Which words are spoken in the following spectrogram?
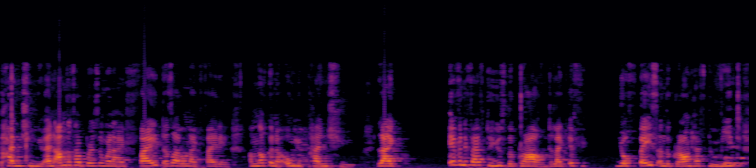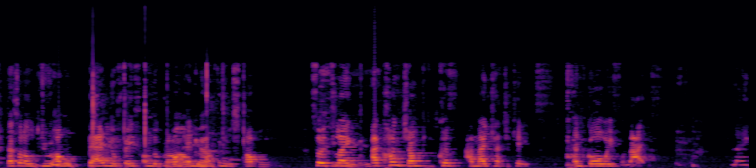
punching you. And I'm the type of person when I fight, that's why I don't like fighting. I'm not gonna only Okay. punch you. Like, even if I have to use the ground, like if your face and the ground have to meet, that's what I'll do. I will bang your face on the ground Wow, and nothing will stop me. So it's like I can't jump you because I might catch a case and go away for life. Like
